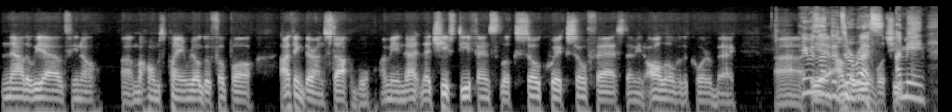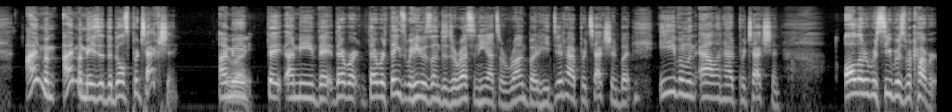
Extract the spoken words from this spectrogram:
now that we have, you know, uh, Mahomes playing real good football, I think they're unstoppable. I mean, that that Chiefs defense looks so quick, so fast. I mean, all over the quarterback. Uh, he was yeah, under duress. unbelievable I mean, I'm I'm amazed at the Bills' protection. I mean, Right. they, I mean, they, there were there were things where he was under duress and he had to run, but he did have protection. But even when Allen had protection, all of the receivers were covered.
